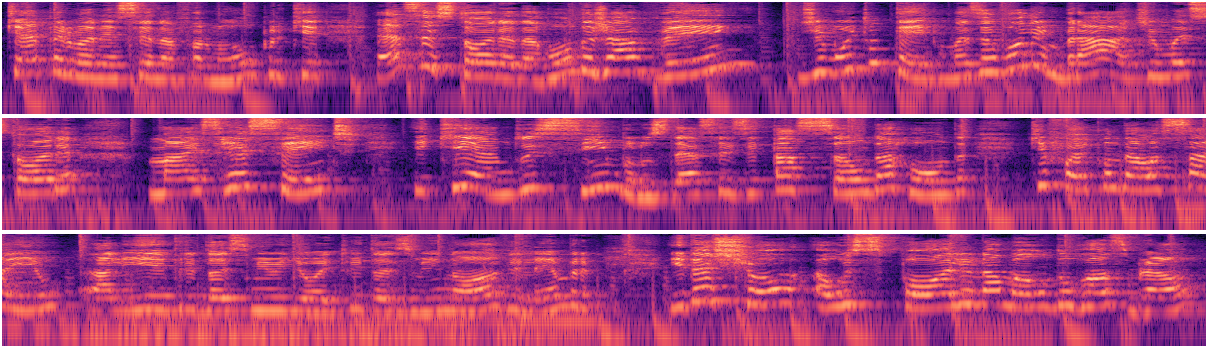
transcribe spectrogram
quer permanecer na Fórmula 1? Porque essa história da Honda já vem de muito tempo, mas eu vou lembrar de uma história mais recente e que é um dos símbolos dessa hesitação da Honda, que foi quando ela saiu ali entre 2008 e 2009, lembra? E deixou o espólio na mão do Ross Brown,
